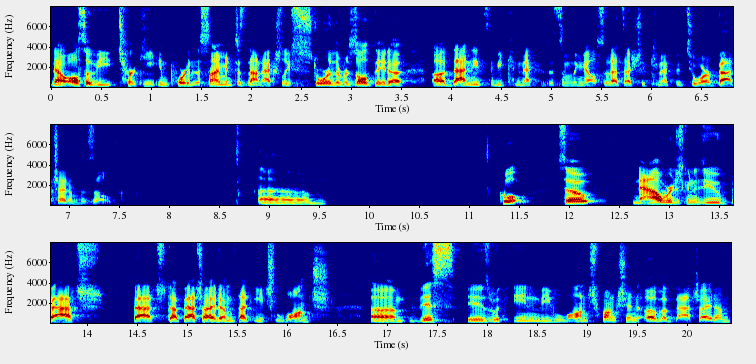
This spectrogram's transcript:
now also the Turkee imported assignment does not actually store the result data. Uh, that needs to be connected to something else. So that's actually connected to our batch item result. Um, cool. So now we're just going to do batch batch.batch items that each launch. Um, this is within the launch function of a batch item.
